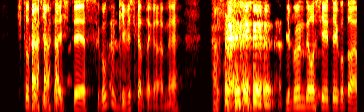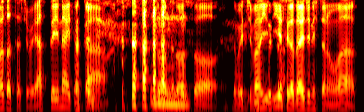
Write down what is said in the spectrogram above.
人たちに対してすごく厳しかったからね。そこらね、自分で教えていることをあなたたちはやっていないとか、そうそうそう。でも一番イエスが大事にしたのは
